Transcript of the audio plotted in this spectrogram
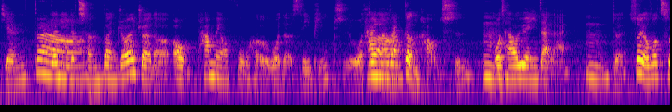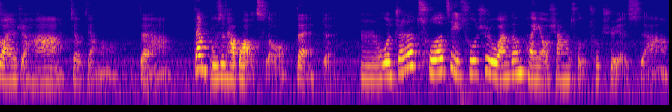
间跟你的成本，你就会觉得哦，它没有符合我的 CP 值，我它应该要再更好吃，嗯。我才会愿意再来。嗯，对，所以有时候吃完就觉得哈，就这样哦。对啊，但不是它不好吃哦。对。对，嗯，我觉得除了自己出去玩，跟朋友相处，出去也是啊。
